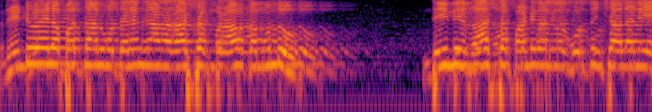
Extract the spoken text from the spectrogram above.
రెండు వేల పద్నాలుగు తెలంగాణ రాష్ట్రం రాకముందు దీన్ని రాష్ట్ర పండుగగా గుర్తించాలని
